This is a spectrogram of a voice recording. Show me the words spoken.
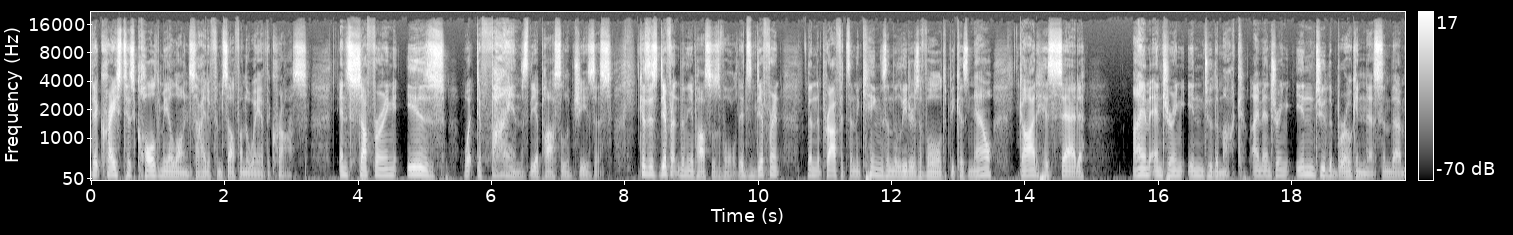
that Christ has called me alongside of himself on the way of the cross. And suffering is what defines the apostle of Jesus. Because it's different than the apostles of old. It's different than the prophets and the kings and the leaders of old. Because now God has said, I am entering into the muck. I'm entering into the brokenness and the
